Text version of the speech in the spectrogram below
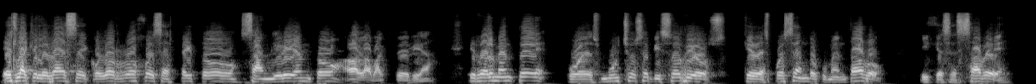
Es la que le da ese color rojo, ese aspecto sangriento a la bacteria. Y realmente, pues muchos episodios que después se han documentado y que se sabe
